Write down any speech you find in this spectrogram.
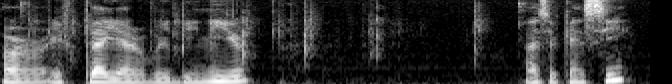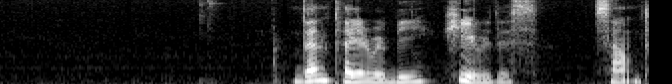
or if player will be near as you can see then player will be hear this sound.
